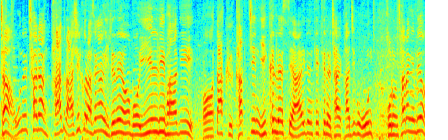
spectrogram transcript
자 오늘 차량 다들 아실 거라 생각이 드네요. 뭐 212 바디 어, 딱 그 각진 E클래스의 아이덴티티를 잘 가지고 온 그런 차량인데요.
